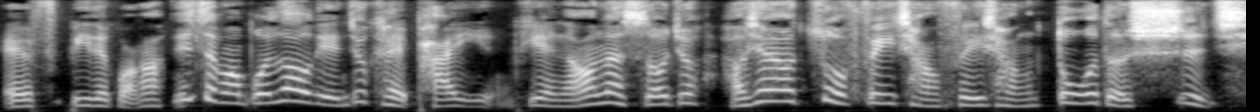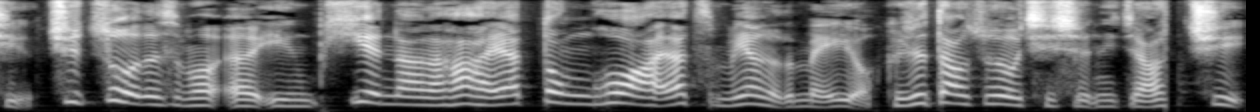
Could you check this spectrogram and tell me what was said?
FB 的广告，你怎么不露脸就可以拍影片？然后那时候就好像要做非常非常多的事情去做的什么呃影片啊，然后还要动画，还要怎么样？有的没有。可是到最后，其实你只要去。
